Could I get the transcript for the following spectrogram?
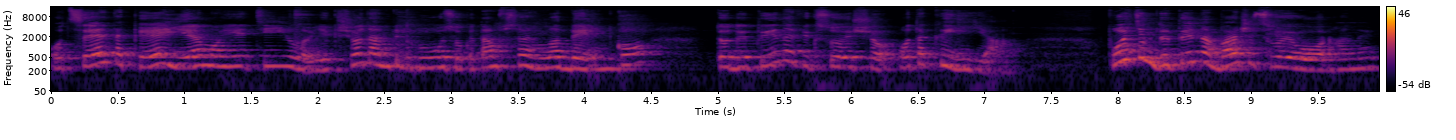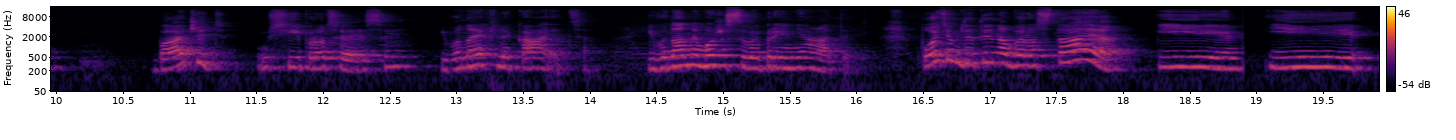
Оце таке є моє тіло. Якщо там підгузок, і там все гладенько, то дитина фіксує, що отакий я. Потім дитина бачить свої органи, бачить усі процеси, і вона їх лякається. І вона не може себе прийняти. Потім дитина виростає і, і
